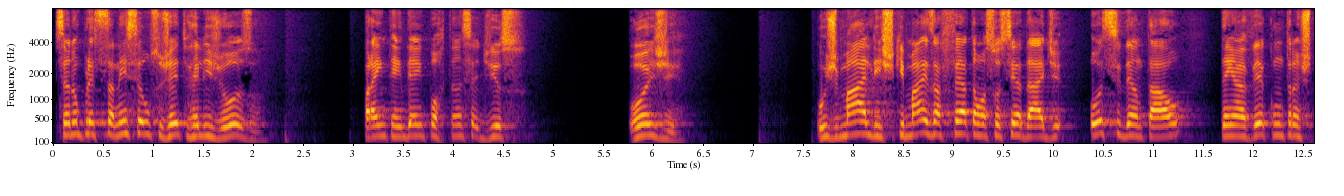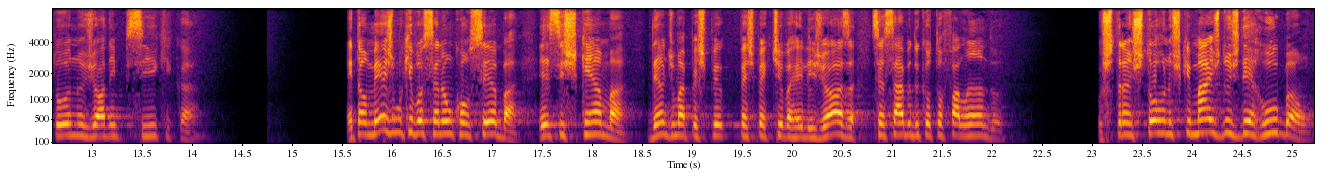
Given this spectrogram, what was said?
Você não precisa nem ser um sujeito religioso para entender a importância disso. Hoje, os males que mais afetam a sociedade ocidental tem a ver com transtornos de ordem psíquica. Então, mesmo que você não conceba esse esquema dentro de uma perspe perspectiva religiosa, você sabe do que eu estou falando. Os transtornos que mais nos derrubam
